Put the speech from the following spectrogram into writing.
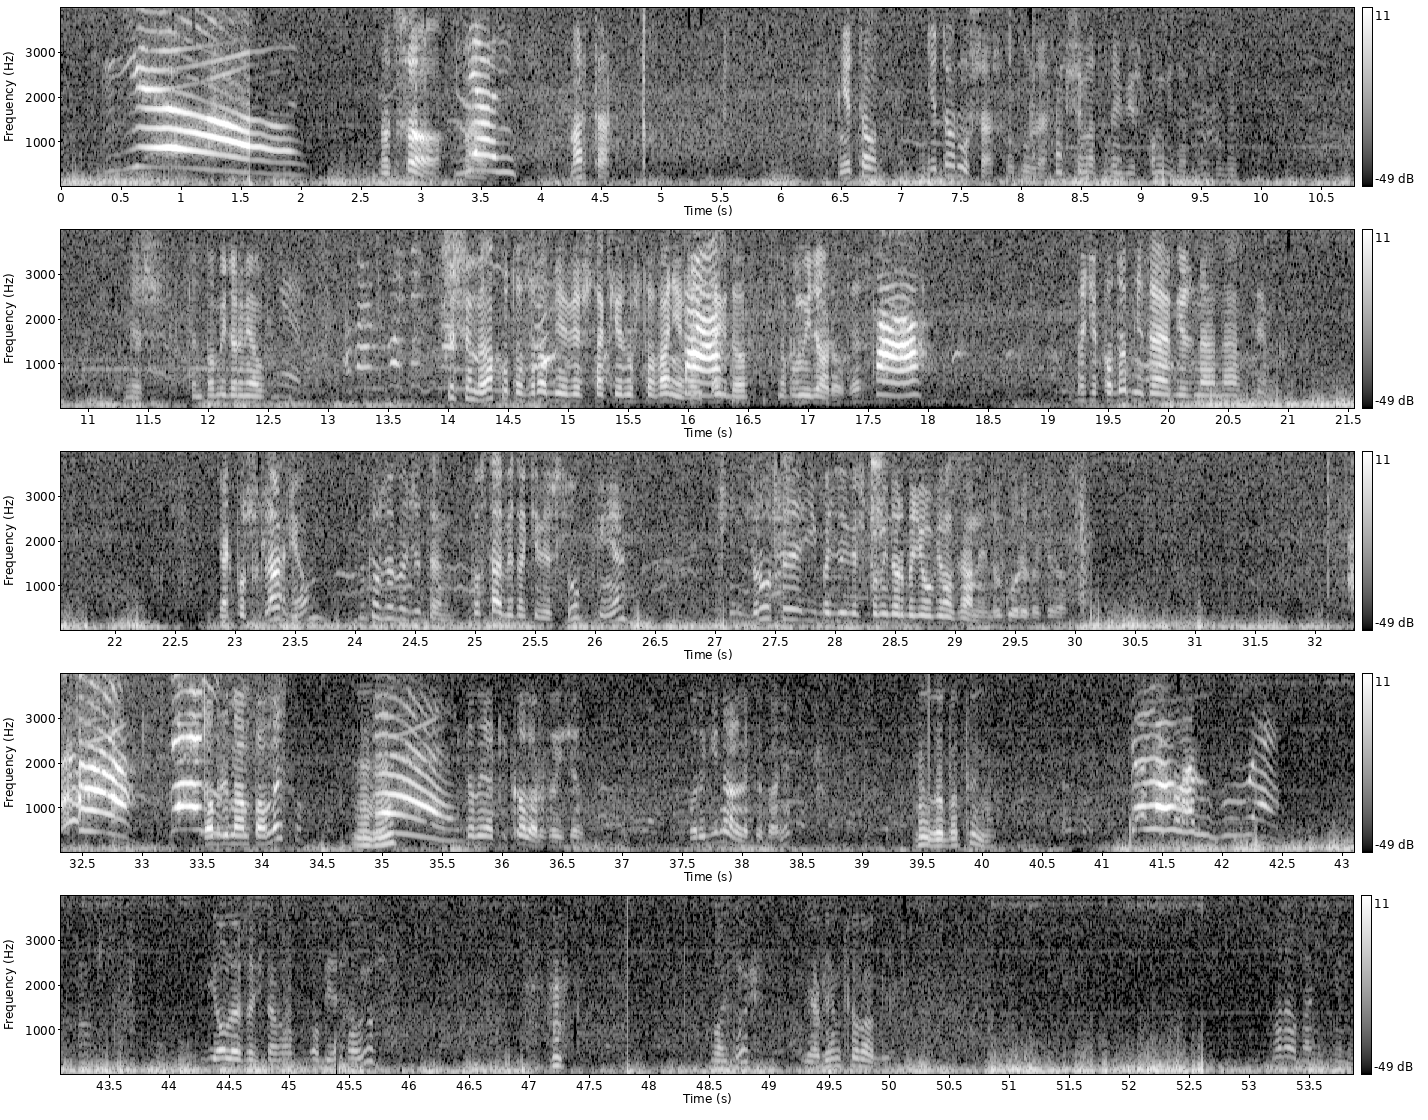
Ja. No co? Mar- Ja. Marta. Nie to, nie to ruszasz w ogóle. Trzyma tutaj, wiesz, pomidor, nie? Żeby... Wiesz, ten pomidor miał... W przyszłym roku to zrobię, wiesz, takie rusztowanie Tak. Wojtek do, do pomidorów, wiesz? Ta. Będzie podobnie tak jak wiesz na, na tym. Jak pod szklarnią, tylko że będzie ten. Postawię takie wiesz słupki, nie? Druty i będzie wiesz pomidor będzie uwiązany do góry będzie. A. Dobry mam pomysł? Mhm. Tak. Ciekawe jaki kolor wyjdzie. Oryginalny chyba, nie? No zobaczymy. Dolałam górę. I ole żeś tam objechał już? Wojtuś? Ja wiem co robię. No dobra, nic nie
